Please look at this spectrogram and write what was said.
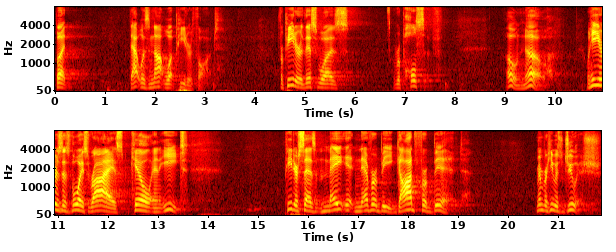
But that was not what Peter thought. For Peter, this was repulsive. Oh no. When he hears this voice, rise, kill, and eat, Peter says, May it never be. God forbid. Remember, he was Jewish.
